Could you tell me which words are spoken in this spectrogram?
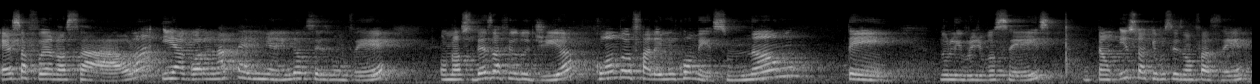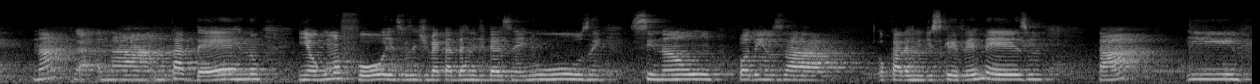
essa foi a nossa aula e agora na telinha ainda vocês vão ver o nosso desafio do dia. Como eu falei no começo, não tem no livro de vocês. Então, isso aqui vocês vão fazer na, na, no caderno, em alguma folha. Se você tiver caderno de desenho, usem. Se não, podem usar o caderno de escrever mesmo, tá? E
